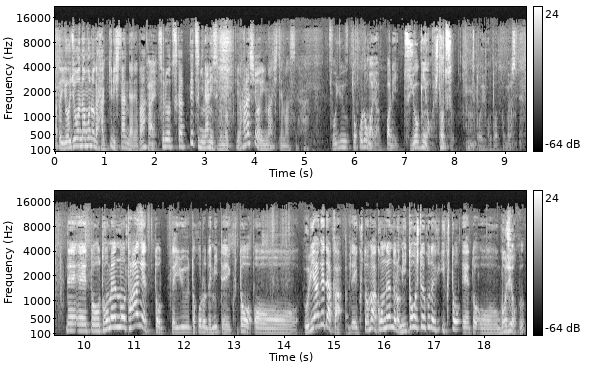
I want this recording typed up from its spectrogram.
あと余剰なものがはっきりしたんであれば、はいそれを使って次何するのっていう話を今してます。はいというところがやっぱり強みの一つということだと思います。で、えっ、と、当面のターゲットっていうところで見ていくと、おー売上高でいくと、まあ今年度の見通しということでいくと、えっ、ー50億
